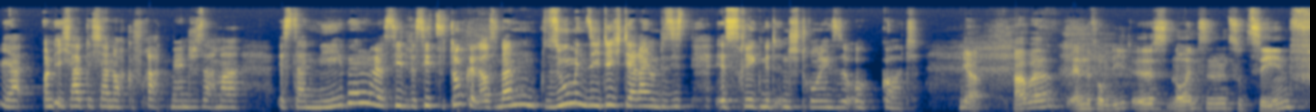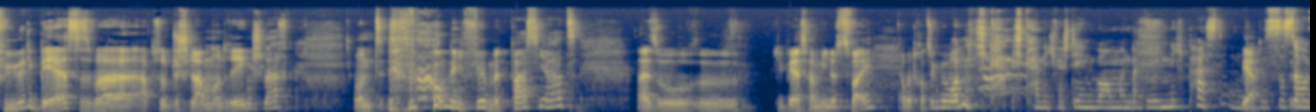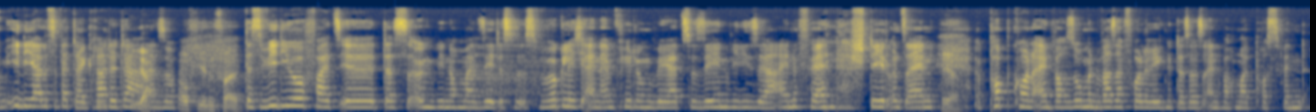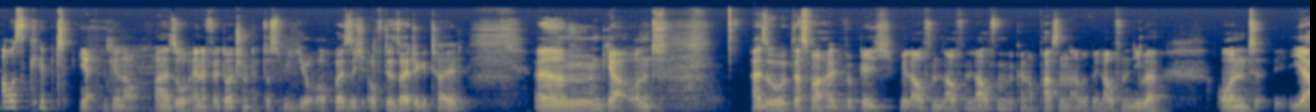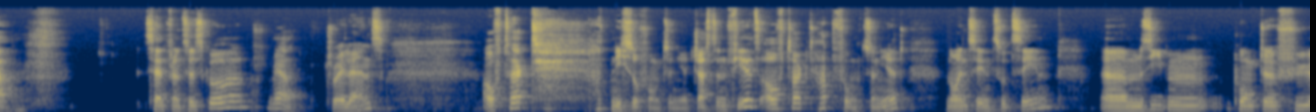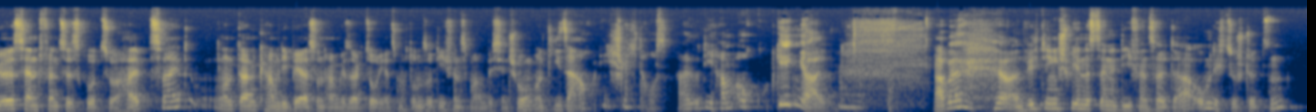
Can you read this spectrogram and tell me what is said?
Ja, und ich habe dich ja noch gefragt, Mensch, sag mal, ist da Nebel? Das sieht, das sieht so dunkel aus. Und dann zoomen sie dich da rein und du siehst, es regnet in Stroh. Und ich so, oh Gott. Ja, aber Ende vom Lied ist 19 zu 10 für die Bears. Das war absolute Schlamm- und Regenschlacht. Und das war auch nicht viel mit Passyards. Also, äh, die Bears haben minus zwei, aber trotzdem gewonnen. Ich kann, ich kann nicht verstehen, warum man bei Regen nicht passt. Also ja. Das ist doch ein ideales Wetter, gerade da. Ja, also auf jeden Fall. Das Video, falls ihr das irgendwie nochmal seht, ist, ist wirklich eine Empfehlung wert, zu sehen, wie dieser eine Fan da steht und sein ja. Popcorn einfach so mit Wasser voll regnet, dass er es einfach mal postwendend auskippt. Ja, genau. Also NFL Deutschland hat das Video auch bei sich auf der Seite geteilt. Ähm, ja, und also das war halt wirklich, wir laufen, laufen, laufen. Wir können auch passen, aber wir laufen lieber. Und ja, San Francisco, ja, Trey Lance, Auftakt hat nicht so funktioniert. Justin Fields Auftakt hat funktioniert. 19 zu 10. Ähm, sieben Punkte für San Francisco zur Halbzeit. Und dann kamen die Bears und haben gesagt, so, jetzt macht unsere Defense mal ein bisschen Schwung. Und die sah auch nicht schlecht aus. Also die haben auch gut gegengehalten. Mhm. Aber ja, in wichtigen Spielen ist deine Defense halt da, um dich zu stützen.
